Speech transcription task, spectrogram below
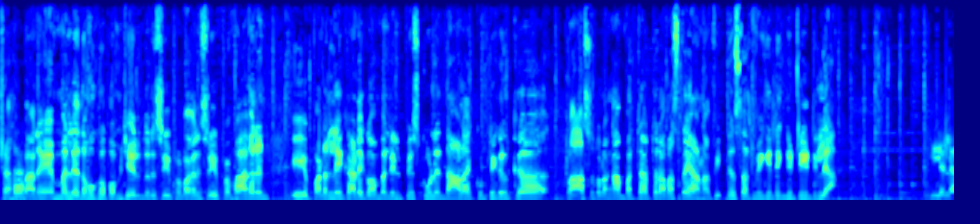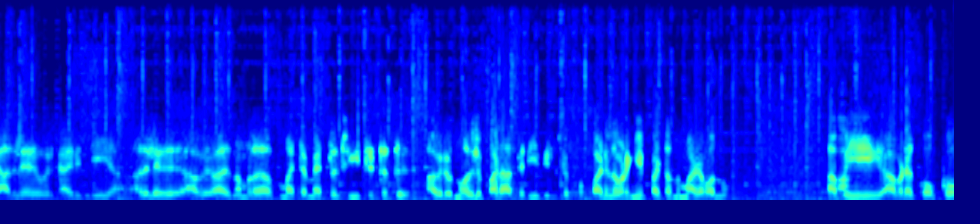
ഷഹർബാൻ എം എൽ എ നമുക്കൊപ്പം ചേരുന്നത് ശ്രീ പ്രഭാകരൻ. ശ്രീ പ്രഭാകരൻ ഈ പടലിക്കാട് ഗവൺമെന്റ് എൽ പി സ്കൂളിൽ നാളെ കുട്ടികൾക്ക് ക്ലാസ് തുടങ്ങാൻ പറ്റാത്തൊരവസ്ഥയാണ്? ഫിറ്റ്നസ് സർട്ടിഫിക്കറ്റും കിട്ടിയിട്ടില്ല. ഇല്ലല്ല അതിൽ ഒരു കാര്യം ചെയ്യാം. അതിൽ നമ്മൾ മറ്റേ മെറ്റൽ ഷീറ്റ് ഇട്ടിട്ട് അവരൊന്നും അതിൽ പെടാത്ത രീതിയിൽ ഇപ്പൊ പണി തുടങ്ങി പെട്ടെന്ന് മഴ വന്നു. അപ്പൊ ഈ അവിടെ കൊക്കോ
